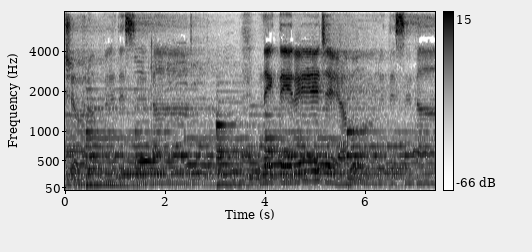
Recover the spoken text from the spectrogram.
showed up this time. Nahi tere je amor this time.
